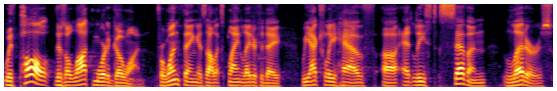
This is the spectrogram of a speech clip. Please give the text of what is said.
With Paul, there's a lot more to go on. For one thing, as I'll explain later today, we actually have uh, at least seven letters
